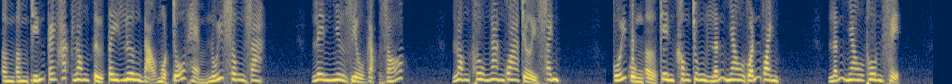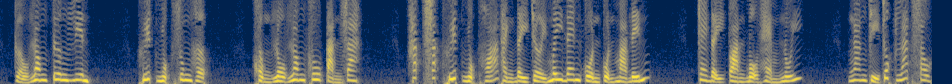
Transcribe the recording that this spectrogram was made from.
Âm âm chín cái hắc long từ Tây Lương đảo một chỗ hẻm núi sông ra. Lên như diều gặp gió. Long khâu ngang qua trời xanh. Cuối cùng ở trên không trung lẫn nhau quấn quanh. Lẫn nhau thôn phệ. Cửu long tương liên. Huyết nhục dung hợp. Khổng lồ long khu tản ra. Hắc sắc huyết nhục hóa thành đầy trời mây đen cuồn cuộn mà đến. Che đậy toàn bộ hẻm núi. Ngang chỉ chốc lát sau.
